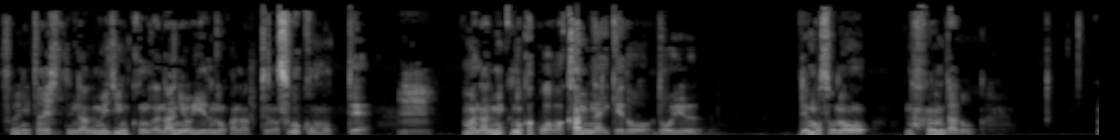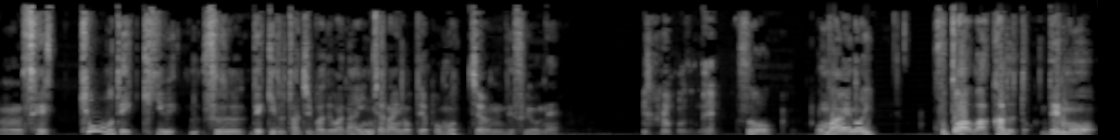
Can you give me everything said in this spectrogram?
それに対して、なるみじんくんが何を言えるのかなっていうのはすごく思って。うん。まあ、なるみくんの過去はわかんないけど、どういう。でもその、なんだろう。うん、説教でき、する、できる立場ではないんじゃないのってやっぱ思っちゃうんですよね。なるほどね。そう。お前のいことはわかると。でも、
